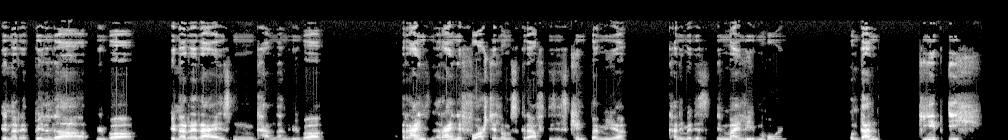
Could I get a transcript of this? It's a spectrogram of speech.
innere Bilder, über innere Reisen, kann dann über rein, reine Vorstellungskraft, dieses Kind bei mir, kann ich mir das in mein Leben holen. Und dann gebe ich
